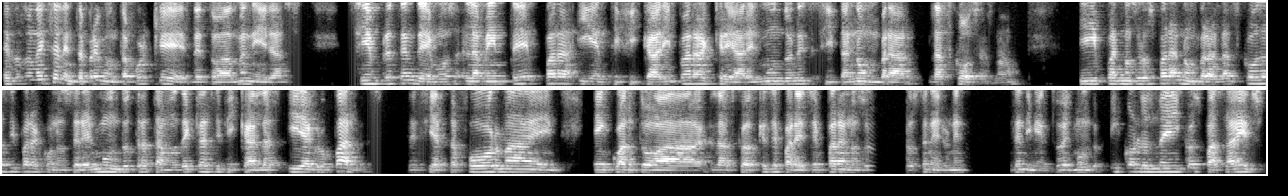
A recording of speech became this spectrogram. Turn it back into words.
esa es una excelente pregunta porque de todas maneras siempre tendemos, la mente para identificar y para crear el mundo necesita nombrar las cosas, ¿no? Y para nosotros para nombrar las cosas y para conocer el mundo tratamos de clasificarlas y agruparlas de cierta forma en, en cuanto a las cosas que se parecen para nosotros tener un entendimiento del mundo. Y con los médicos pasa eso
